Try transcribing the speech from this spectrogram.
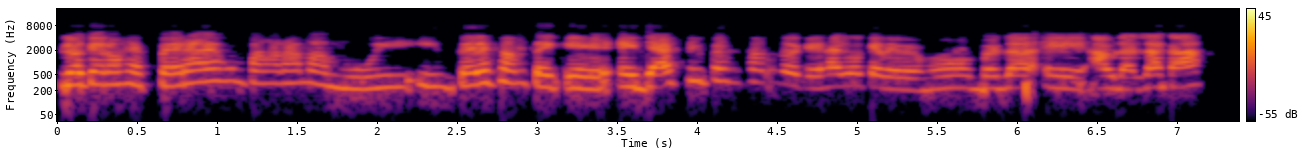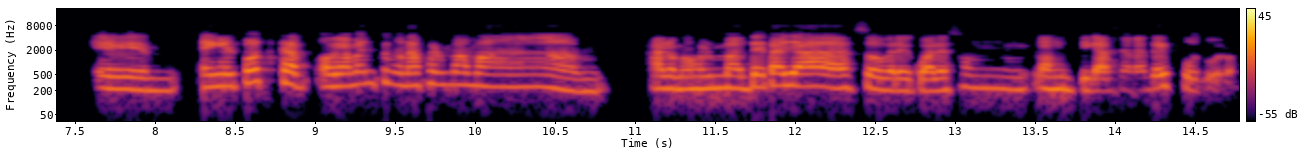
lo que nos espera es un panorama muy interesante que eh, ya estoy pensando que es algo que debemos ¿verdad? Eh, hablarle acá em, en el podcast, obviamente de una forma más, a lo mejor más detallada sobre cuáles son las implicaciones del futuro.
